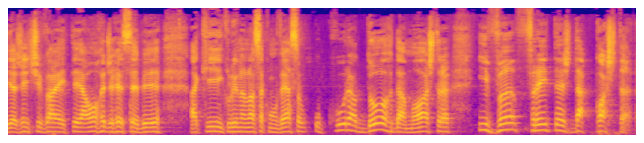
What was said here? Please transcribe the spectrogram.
e a gente vai ter a honra de receber aqui, incluindo a nossa conversa, o curador da mostra, Ivan Freitas da Costa.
